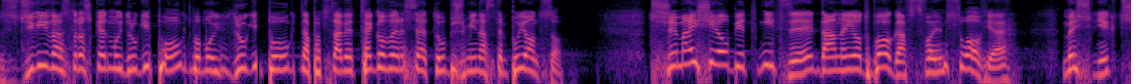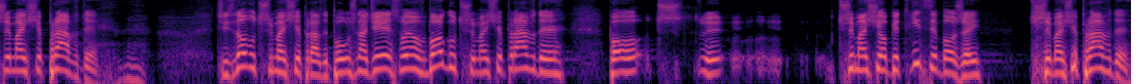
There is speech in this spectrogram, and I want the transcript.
Zdziwi was troszkę mój drugi punkt, bo mój drugi punkt na podstawie tego wersetu brzmi następująco. Trzymaj się obietnicy danej od Boga w swoim słowie. Myślnik, trzymaj się prawdy. Czyli znowu trzymaj się prawdy. Połóż nadzieję swoją w Bogu, trzymaj się prawdy. Po, y, y, trzymaj się obietnicy Bożej, Trzymaj się prawdy.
